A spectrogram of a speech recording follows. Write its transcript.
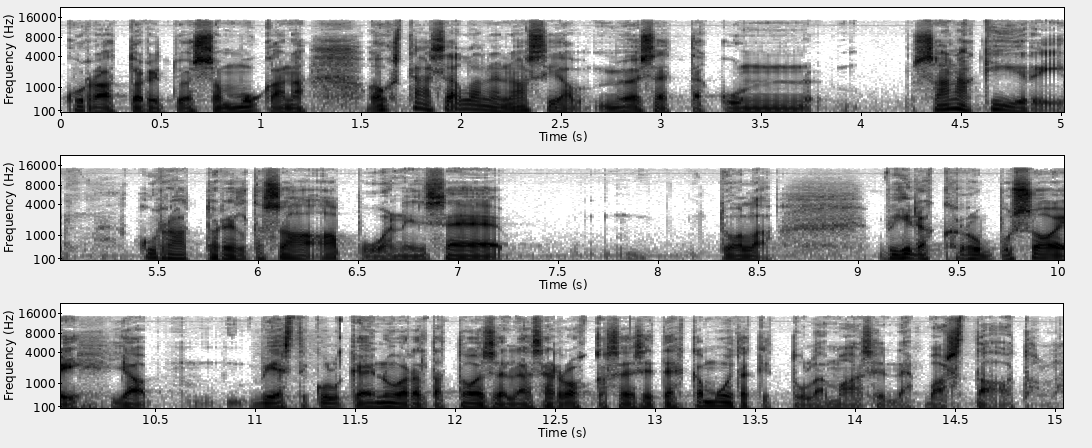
kuraattorityössä mukana. Onko tämä sellainen asia myös, että kun sana kiirii, kuraattorilta saa apua, niin se tuolla viidakkorumpu soi ja viesti kulkee nuorelta toiselle ja se rohkaisee sitten ehkä muitakin tulemaan sinne vastaanotolle.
